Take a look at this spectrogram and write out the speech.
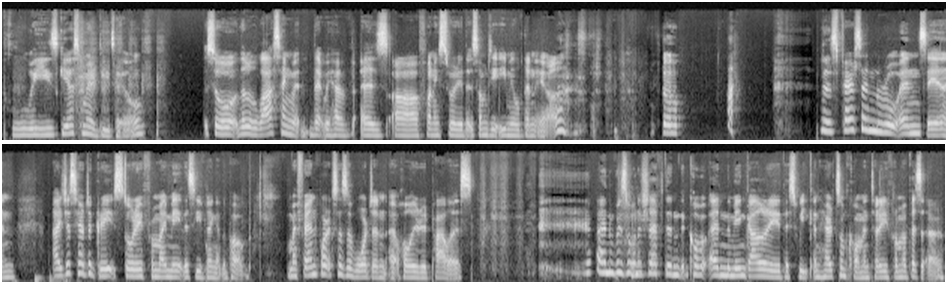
Please give us more detail. So the last thing that, that we have is a funny story that somebody emailed into us. so this person wrote in saying, "I just heard a great story from my mate this evening at the pub. My friend works as a warden at Holyrood Palace. and was on a shift in the, co- in the main gallery this week and heard some commentary from a visitor.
